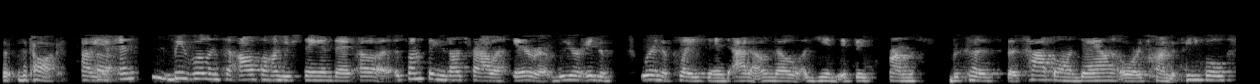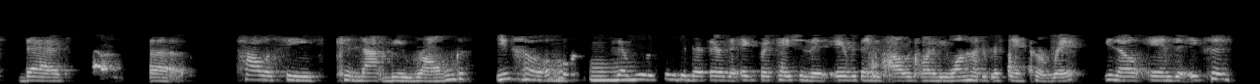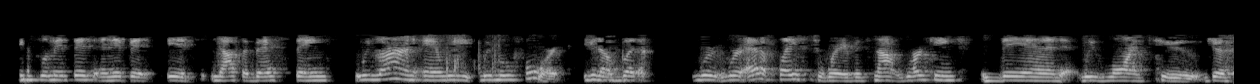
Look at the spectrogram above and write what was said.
the, the talk. Oh yeah, uh, and be willing to also understand that uh, some things are trial and error. We are in the we're in a place, and I don't know again if it's from because the top on down or it's from the people that uh, policies cannot be wrong. You know, mm-hmm. that we are thinking that there's an expectation that everything is always going to be 100% correct, you know, and it could implement this. And if it, it's not the best thing, we learn and we, we move forward, you know, but we're, we're at a place to where if it's not working, then we want to just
